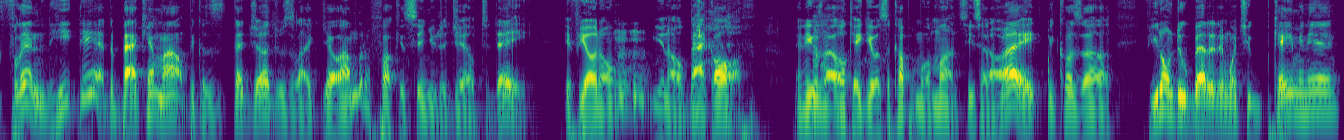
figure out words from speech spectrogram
Flynn, he they had to back him out because that judge was like, "Yo, I'm gonna fucking send you to jail today if y'all don't, you know, back off." And he was like, "Okay, give us a couple more months." He said, "All right, because uh, if you don't do better than what you came in here,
